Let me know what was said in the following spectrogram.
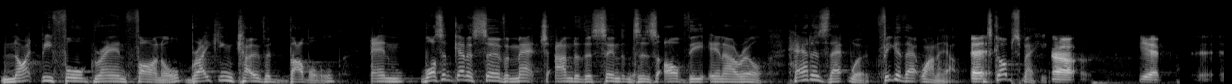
night before grand final, breaking COVID bubble, and wasn't going to serve a match under the sentences of the NRL. How does that work? Figure that one out. Uh, it's gobsmacking. Uh, yeah, uh,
